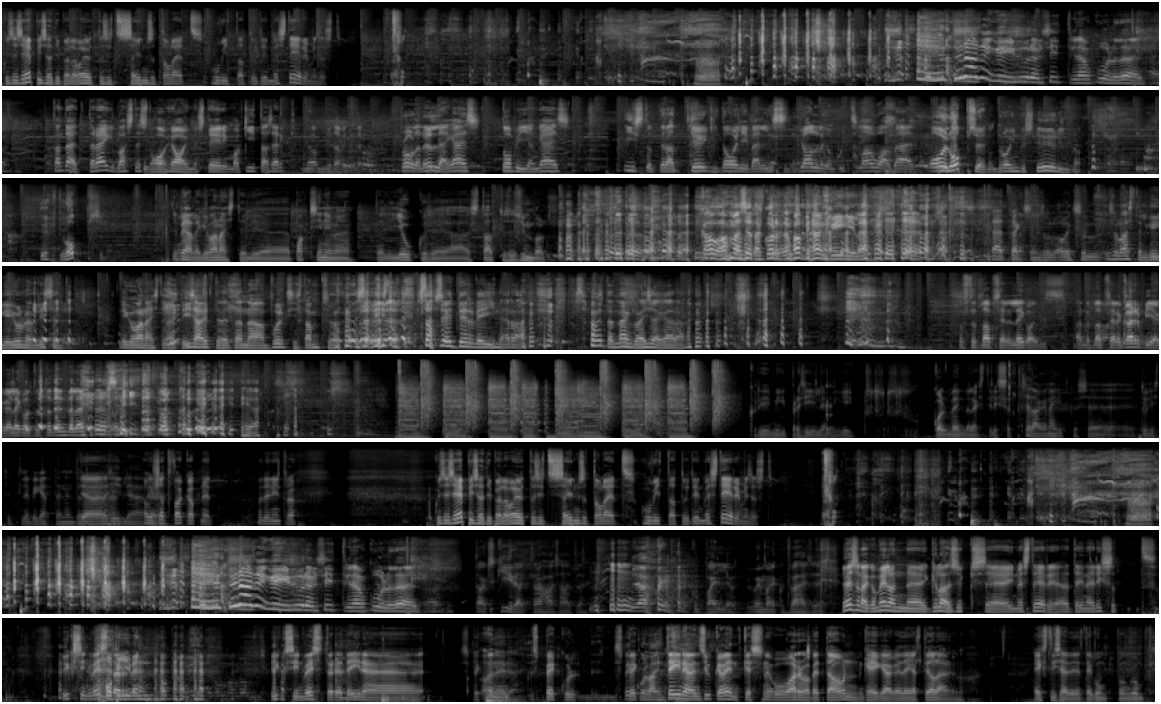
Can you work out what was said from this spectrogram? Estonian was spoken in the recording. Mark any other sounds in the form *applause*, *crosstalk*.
kui sa siia episoodi peale vajutasid, siis sa ilmselt oled huvitatud investeerimisest. mina see on kõige suurem sitt, mida ma kuulnud olen. ta on tead, ta räägib lastest, oo oh, hea investeering, Makita särk, no mida võtta. Prool on õlle käes, tobi on käes, istub täna köögitooli peal lihtsalt, jalg on putsi laua peal. oi lapsed on täna investeering noh. Tehke lapsi. ja pealegi vanasti oli äh, paks inimene, ta oli jõukuse ja staatuse sümbol. *laughs* kaua ma seda kordama pean kõigile? Dad Taxon, sul oleks sul, su lastel kõige julmem lihtsalt nagu vanasti vaata, isa ütleb, et anna purksist ampsu, *laughs* sa lihtsalt, sa sööd terve heina ära. sa võtad mänguasja ka ära. ostad lapsele legod, siis annad lapsele karbi, aga legod võtad endale, *laughs* ehitad kokku. jah, kuradi mingi Brasiilia mingi kolm venda lasti lihtsalt. seda ka nägid, kus tulistati läbi käte nendele. Brasiilia oh shut the fuck up nüüd, ma teen intro. kui sa siia episoodi peale vajutasid, siis sa ilmselt oled huvitatud investeerimisest. *laughs* mina see on kõige suurem sitt, mida ma kuulnud olen. tahaks kiirelt raha saada ja võimalikult palju, võimalikult vähese eest. ühesõnaga, meil on äh, külas üks äh, investeerija, teine lihtsalt üks investor, üks investor ja teine on spekuleerija. spekul-, spek- Spekulant., teine on siuke vend, kes nagu arvab, et ta on keegi, aga tegelikult ei ole nagu. eks te ise teate, kumb on kumb.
